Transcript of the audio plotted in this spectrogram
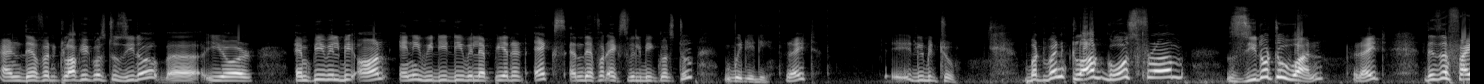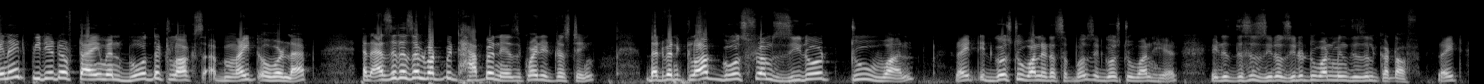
and therefore clock equals to 0 uh, your MP will be on. Any VDD will appear at X and therefore X will be equals to VDD right? It will be true. But when clock goes from 0 to 1 right there is a finite period of time when both the clocks might overlap. And as a result what might happen is quite interesting that when clock goes from 0 to 1 right? It goes to 1 let us suppose it goes to 1 here. It is this is 0 0 to 1 means this will cut off right?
